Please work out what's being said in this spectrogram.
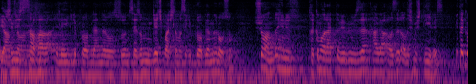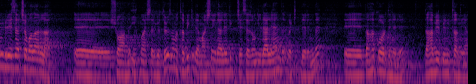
Bir şimdi saha ile ilgili problemler olsun, sezonun geç başlaması gibi problemler olsun. Şu anda henüz takım olarak da birbirimize hala hazır alışmış değiliz. Bir takım bireysel çabalarla eee, şu anda ilk maçları götürüyoruz ama tabii ki de maçta ilerledikçe, sezon ilerleyen de vakitlerinde eee, daha koordineli, daha birbirini tanıyan,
